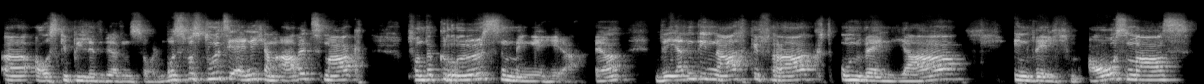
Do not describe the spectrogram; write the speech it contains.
äh, ausgebildet werden sollen. Was, was tut sie eigentlich am Arbeitsmarkt von der Größenmenge her? Ja? Werden die nachgefragt und wenn ja, in welchem Ausmaß?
